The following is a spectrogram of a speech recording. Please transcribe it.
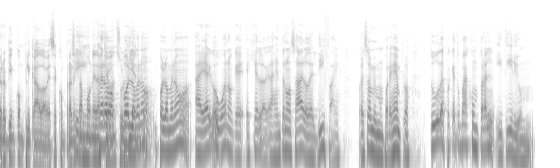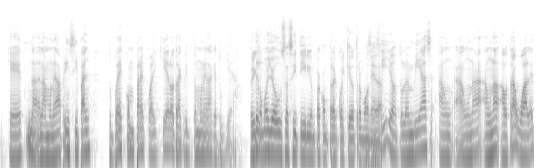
Pero es bien complicado a veces comprar Sí, estas monedas pero que van surgiendo. Por lo, menos, por lo menos hay algo bueno que es que la, gente no sabe, lo del DeFi. Por eso mismo, por ejemplo, tú después que tú vas a comprar Ethereum, que es la, la moneda principal, tú puedes comprar cualquier otra criptomoneda que tú quieras. Pero ¿y cómo yo uso ese Ethereum para comprar cualquier otra moneda? Sencillo, tú lo envías a, un- a una, a, una, a otra wallet,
